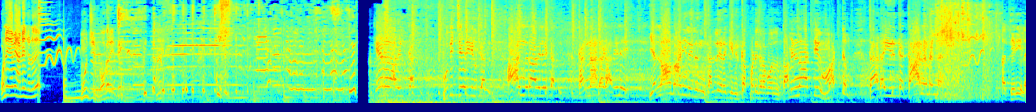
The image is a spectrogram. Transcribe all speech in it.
உன்னையாவே அண்ணன் சொன்னது? மூஞ்சி முகரை. கேரளாவில் கல் புதுச்சேரியில் கல் ஆந்திராவிலே கல் கர்நாடகாவிலே எல்லா மாநிலத்திலும் கல் இறக்கி விற்கப்படுகிற போது தமிழ்நாட்டில் மட்டும் தடை இருக்க காரணம் என்ன? அது தெரியல.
